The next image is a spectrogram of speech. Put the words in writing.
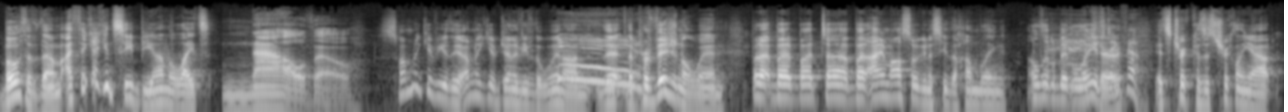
both of them. I think I can see Beyond the Lights now, though. So I'm going to give you the I'm going to give Genevieve the win on the, the provisional win, but but but uh, but I'm also going to see the humbling a little bit later. film. It's trick because it's trickling out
